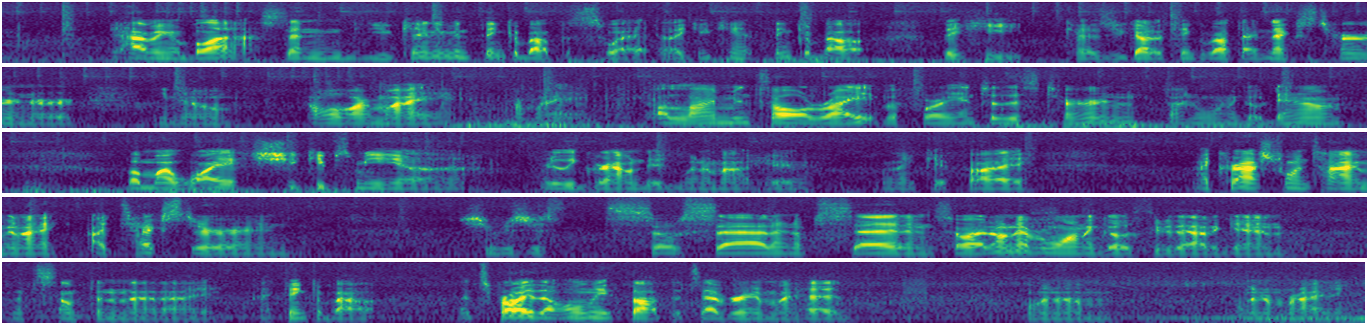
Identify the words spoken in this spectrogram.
having a blast. And you can't even think about the sweat. Like you can't think about the heat because you got to think about that next turn or, you know, oh, are my are my alignments all right before I enter this turn? I don't want to go down. But my wife, she keeps me uh, really grounded when I'm out here. Like if I I crashed one time and I I text her and she was just so sad and upset and so I don't ever want to go through that again. That's something that I, I think about. That's probably the only thought that's ever in my head when I'm when I'm riding.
